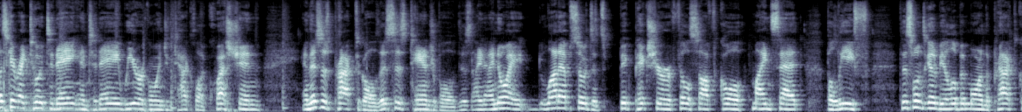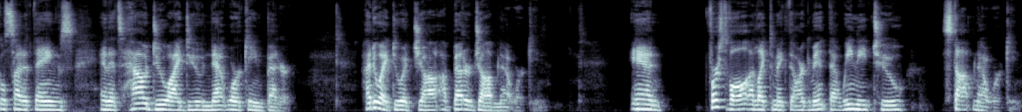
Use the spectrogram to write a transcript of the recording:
Let's get right to it today. And today we are going to tackle a question. And this is practical. This is tangible. This I, I know I a lot of episodes. It's big picture, philosophical, mindset, belief. This one's going to be a little bit more on the practical side of things, and it's how do I do networking better? How do I do a job, a better job networking? And first of all, I'd like to make the argument that we need to stop networking.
